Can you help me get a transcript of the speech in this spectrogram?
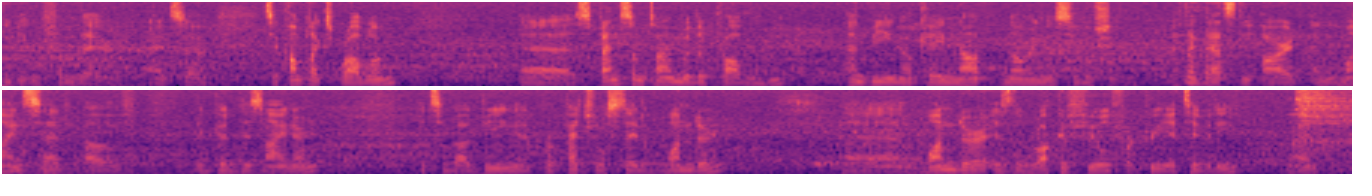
eating from there, right? So it's a complex problem. Uh, spend some time with the problem and being okay not knowing the solution. I think that's the art and the mindset of a good designer. It's about being in a perpetual state of wonder. Uh, wonder is the rocket fuel for creativity, right?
